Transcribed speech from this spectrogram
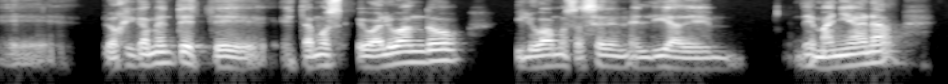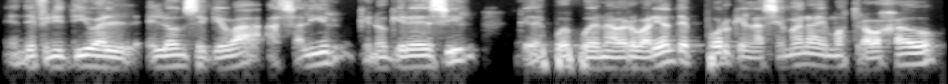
Eh, lógicamente este, estamos evaluando y lo vamos a hacer en el día de, mañana. En definitiva, el, el 11 que va a salir, que no quiere decir que después pueden haber variantes, porque en la semana hemos trabajado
